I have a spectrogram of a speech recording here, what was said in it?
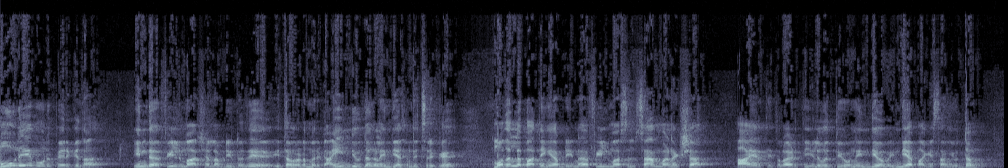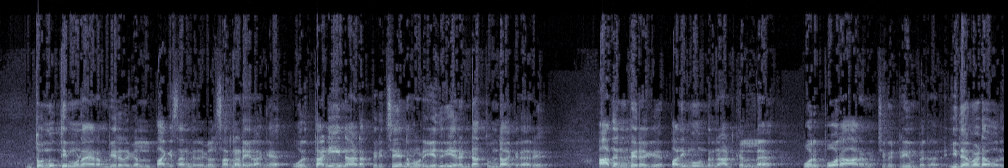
மூணே மூணு பேருக்கு தான் இந்த ஃபீல்டு மார்ஷல் அப்படின்றது இத்தனை வருடம் இருக்குது ஐந்து யுத்தங்களை இந்தியா சந்திச்சிருக்கு. முதல்ல பார்த்தீங்க அப்படின்னா ஃபீல்ட் மார்ஷல் சாம் மானக்ஷா ஆயிரத்தி தொள்ளாயிரத்தி எழுபத்தி ஒன்று இந்தியா இந்தியா பாகிஸ்தான் யுத்தம் தொண்ணூற்றி மூணாயிரம் வீரர்கள் பாகிஸ்தான் வீரர்கள் சரணடைகிறாங்க. ஒரு தனி நாடை பிரித்து நம்மளோட எதிரியை ரெண்டாக துண்டாக்குறாரு. அதன் பிறகு பதிமூன்று நாட்களில் ஒரு போரை ஆரம்பித்து வெற்றியும் பெறாரு. இதை விட ஒரு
